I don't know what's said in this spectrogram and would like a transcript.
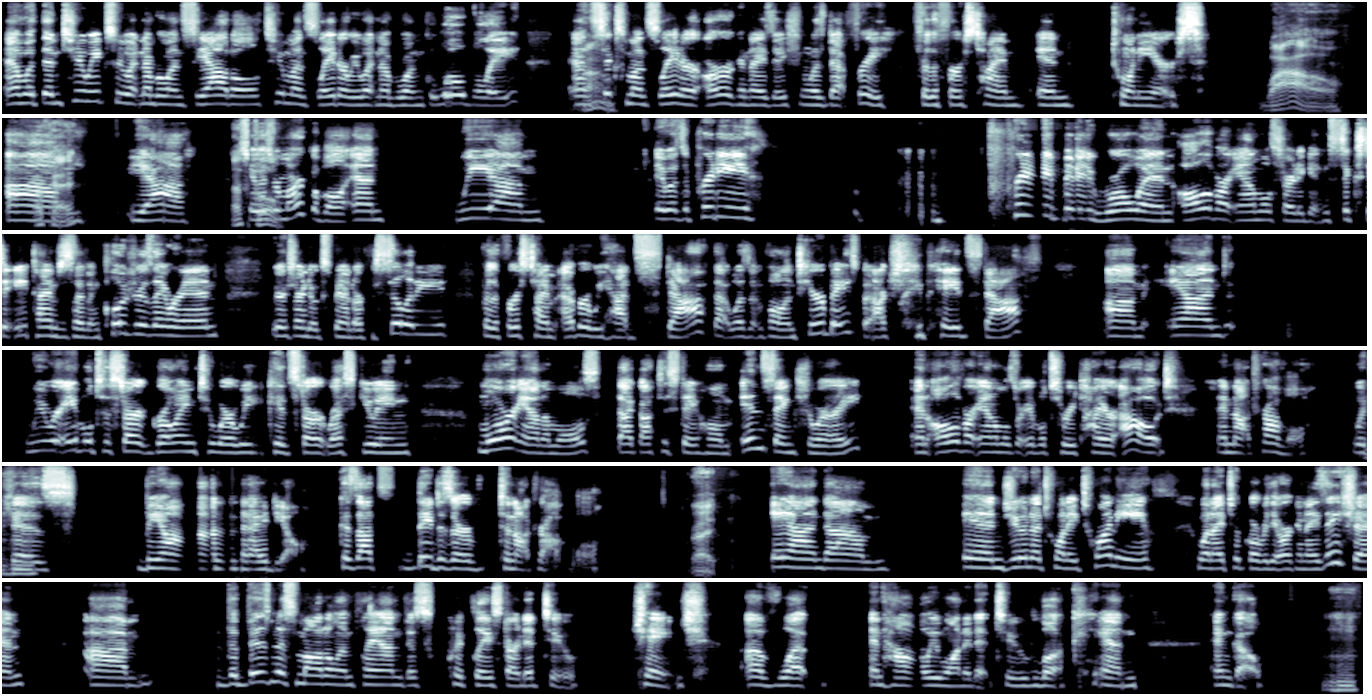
And within two weeks, we went number one Seattle. Two months later, we went number one globally. And wow. six months later, our organization was debt free for the first time in 20 years. Wow. Um, okay. Yeah. That's it cool. was remarkable. And we, um, it was a pretty, pretty big whirlwind. All of our animals started getting six to eight times the size enclosures they were in. We were starting to expand our facility for the first time ever, we had staff that wasn't volunteer based, but actually paid staff. Um, and we were able to start growing to where we could start rescuing more animals that got to stay home in sanctuary. And all of our animals were able to retire out and not travel, which mm-hmm. is beyond ideal because that's they deserve to not travel. Right. And um, in June of 2020, when I took over the organization, um, the business model and plan just quickly started to change of what and how we wanted it to look and and go. Mm-hmm.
